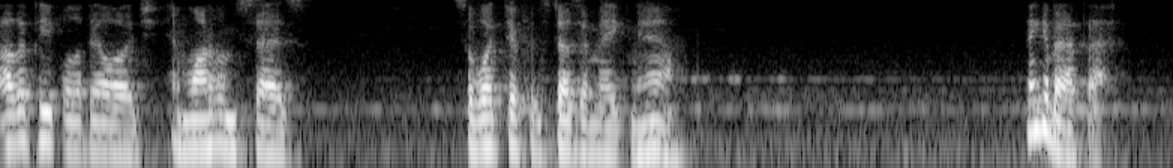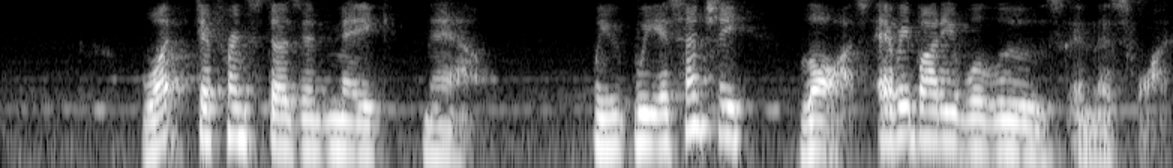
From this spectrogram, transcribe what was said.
other people of the village, and one of them says, So what difference does it make now? Think about that. What difference does it make now? We, we essentially lost. Everybody will lose in this one.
